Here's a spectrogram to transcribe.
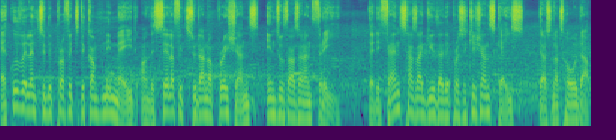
equivalent to the profits the company made on the sale of its Sudan operations in 2003. The defense has argued that the prosecution's case does not hold up.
